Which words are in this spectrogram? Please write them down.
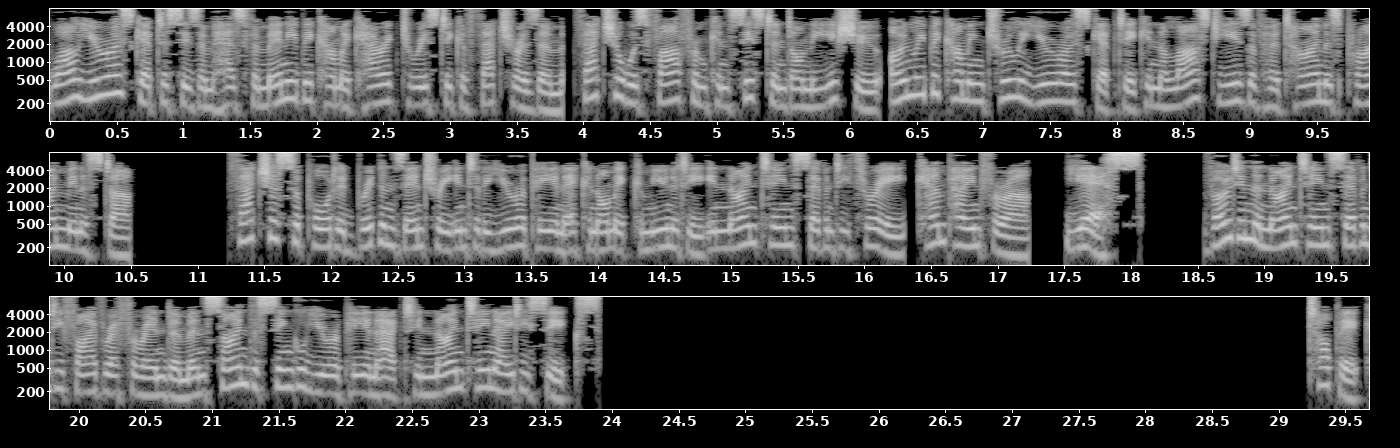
While Euroscepticism has for many become a characteristic of Thatcherism, Thatcher was far from consistent on the issue, only becoming truly Eurosceptic in the last years of her time as Prime Minister. Thatcher supported Britain's entry into the European Economic Community in 1973, campaigned for a «yes» vote in the 1975 referendum and signed the Single European Act in 1986. Topic:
